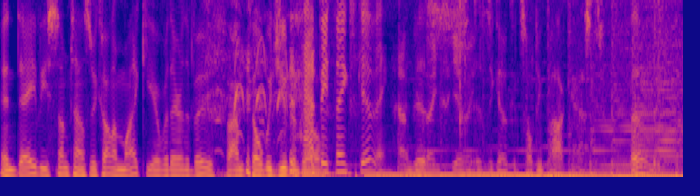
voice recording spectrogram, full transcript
and Davey. Sometimes we call him Mikey over there in the booth. I'm Colby Jubenville. Happy Thanksgiving. Happy this Thanksgiving. is the GOAT Consulting Podcast. Boom.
